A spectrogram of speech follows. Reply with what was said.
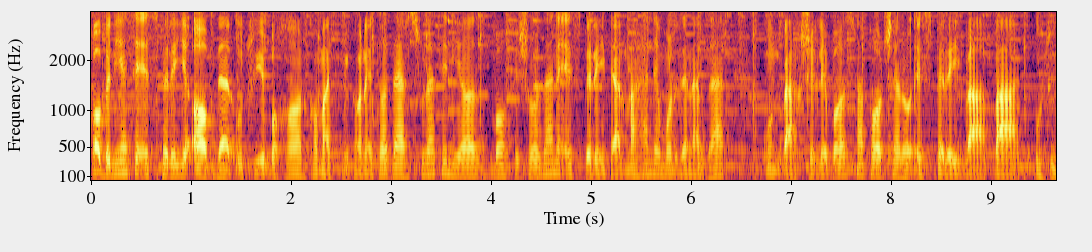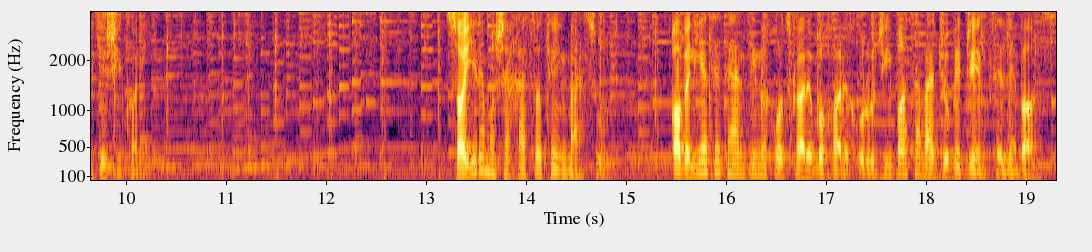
قابلیت اسپری آب در اتوی بخار کمک می‌کنه تا در صورت نیاز با فشردن اسپری در محل مورد نظر اون بخش لباس و پارچه رو اسپری و بعد اتو کشی کنید. سایر مشخصات این محصول. قابلیت تنظیم خودکار بخار خروجی با توجه به جنس لباس.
